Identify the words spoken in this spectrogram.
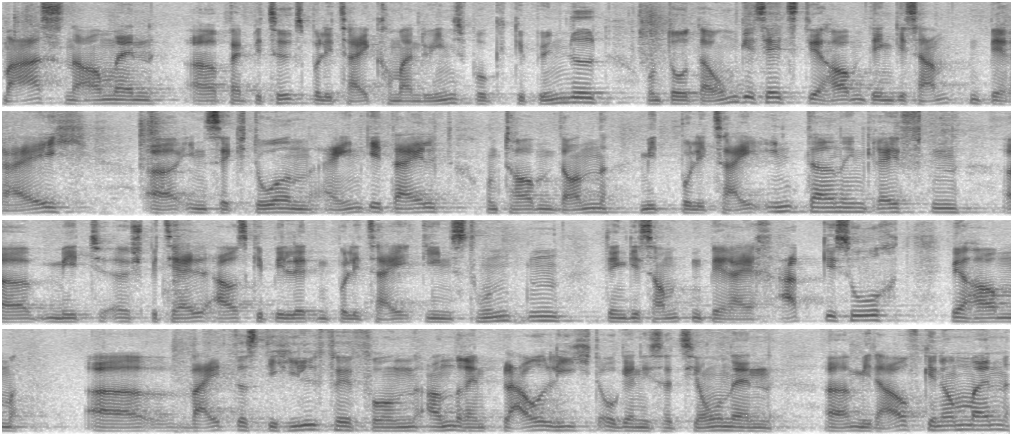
Maßnahmen äh, beim Bezirkspolizeikommando Innsbruck gebündelt und dort auch umgesetzt. Wir haben den gesamten Bereich äh, in Sektoren eingeteilt und haben dann mit polizeiinternen Kräften, äh, mit äh, speziell ausgebildeten Polizeidiensthunden den gesamten Bereich abgesucht. Wir haben äh, weiters die Hilfe von anderen Blaulichtorganisationen äh, mit aufgenommen.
